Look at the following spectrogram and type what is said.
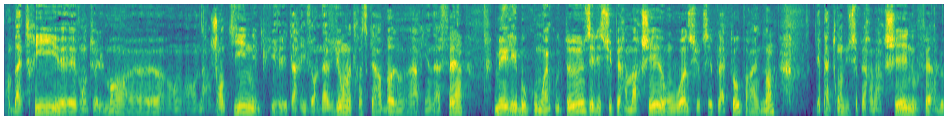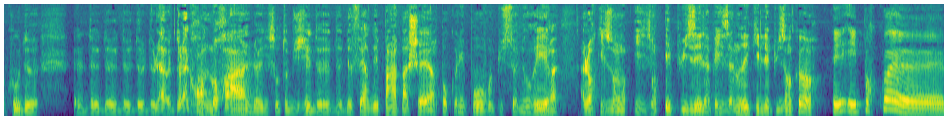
en batterie, euh, éventuellement euh, en, Argentine, et puis elle est arrivée en avion. La trace carbone, on n'en a rien à faire. Mais elle est beaucoup moins coûteuse. Et les supermarchés, on voit sur ces plateaux, par exemple, des patrons du supermarché nous faire le coup de, de, la, grande morale. ils sont obligés de, faire des pains pas chers pour que les pauvres puissent se nourrir, alors qu'ils ont, ils ont épuisé la paysannerie, qu'ils l'épuisent encore. Et, pourquoi, euh,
